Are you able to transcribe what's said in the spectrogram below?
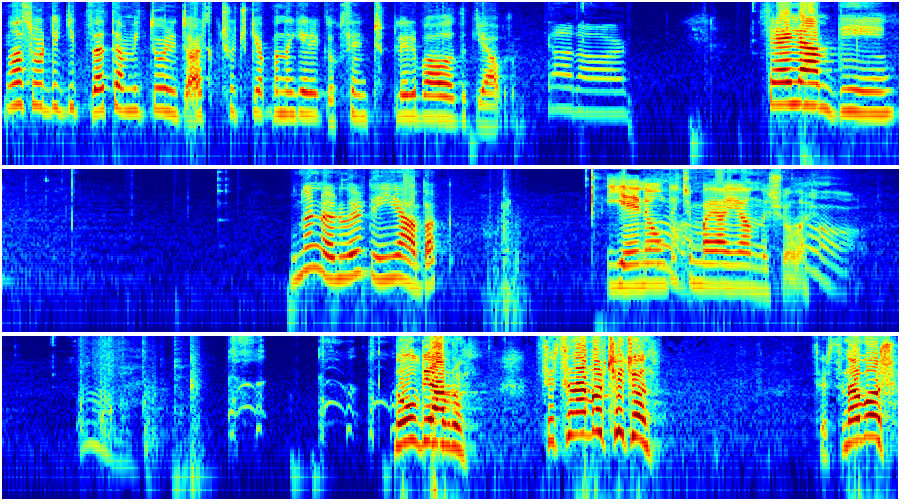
Bundan sonra da git zaten Victoria artık çocuk yapmana gerek yok. Senin tüpleri bağladık yavrum. Kadar. Selam Din. Bunların araları da iyi ya bak. Yeğen olduğu için bayağı iyi anlaşıyorlar. Ne oldu yavrum? Sırtına vur çocuğun. Sırtına vur.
